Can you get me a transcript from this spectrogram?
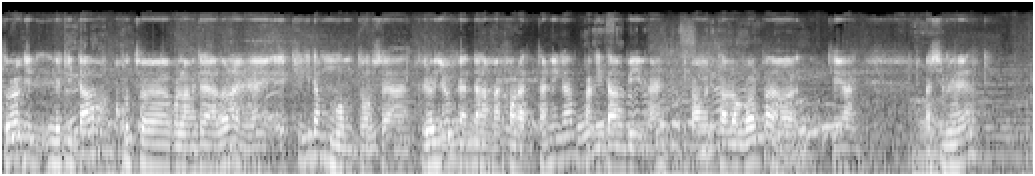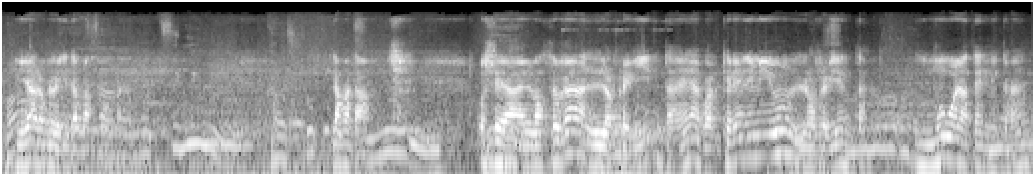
Todo lo que le he quitado justo con la ametralladora es que quita un montón, o sea, creo yo que es de las mejores técnicas para quitar vida, ¿eh? Y para aumentar los golpes que hay. A ver si me da. Mira lo que le quita el bazooka. La ha matado. O sea, el bazooka lo revienta, ¿eh? A cualquier enemigo lo revienta. Muy buena técnica, ¿eh?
